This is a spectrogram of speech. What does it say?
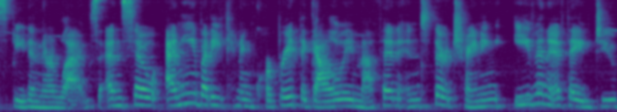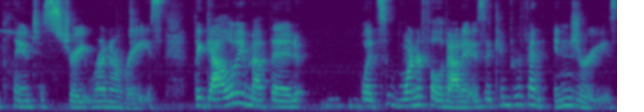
speed in their legs. And so anybody can incorporate the Galloway method into their training even if they do plan to straight run a race. The Galloway method what's wonderful about it is it can prevent injuries.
